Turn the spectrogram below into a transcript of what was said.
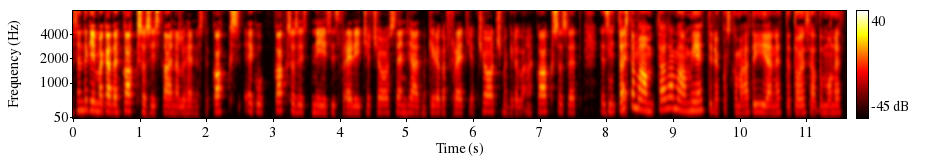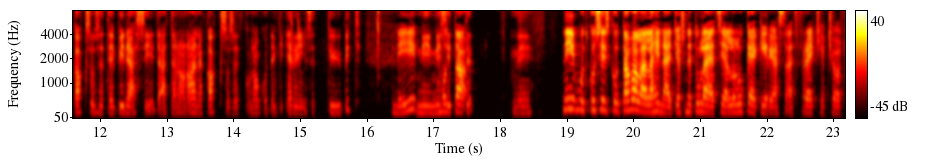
sen takia mä käytän kaksosista aina lyhennystä. Kaks, ei kun kaksosista, niin siis Freddy ja George, sen sijaan, että mä kirjoitan Fred ja George, mä kirjoitan aina kaksoset. Ja sitten... Tästä mä, oon, tätä mä oon miettinyt, koska mä tiedän, että toisaalta monet kaksoset ei pidä siitä, että ne on aina kaksoset, kun on kuitenkin erilliset tyypit. Niin, niin, niin mutta... Sitten niin. Niin, mutta kun siis kun tavallaan lähinnä, että jos ne tulee, että siellä lukee kirjassa, että Fred ja George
